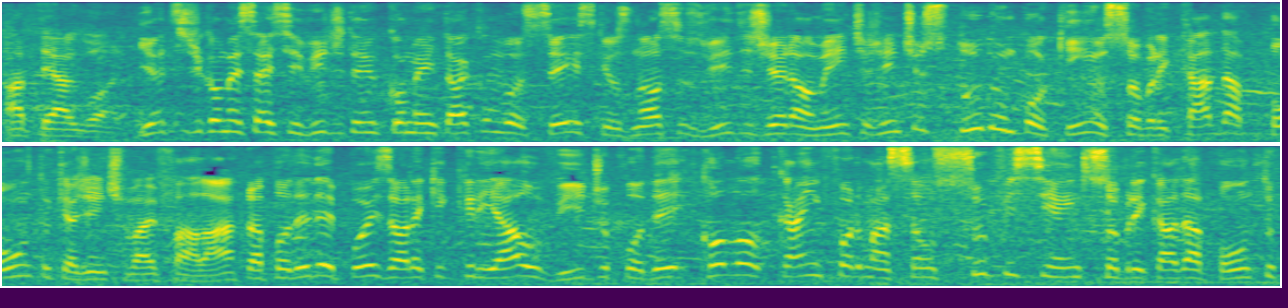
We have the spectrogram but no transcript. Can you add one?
até agora. E antes de começar começar esse vídeo, tenho que comentar com vocês que os nossos vídeos, geralmente, a gente estuda um pouquinho sobre cada ponto que a gente vai falar, para poder depois, na hora que criar o vídeo, poder colocar informação suficiente sobre cada ponto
